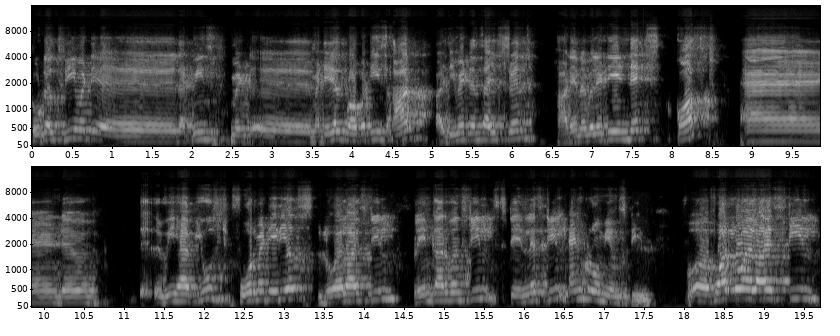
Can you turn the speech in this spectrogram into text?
Total three uh, that means mat uh, material properties are ultimate tensile strength hardenability index cost and uh, we have used four materials low alloy steel plain carbon steel stainless steel and chromium steel. For, for low alloy steel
